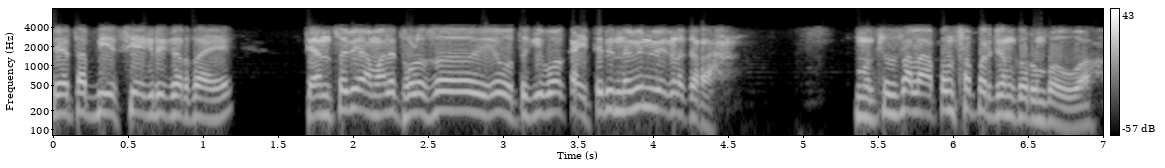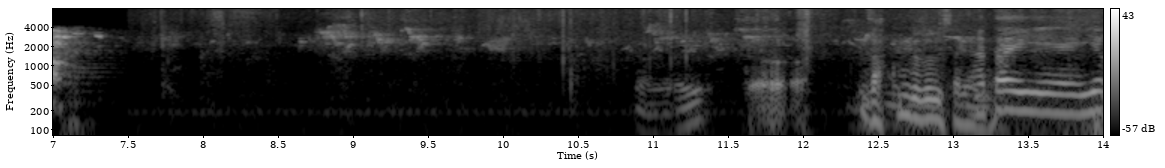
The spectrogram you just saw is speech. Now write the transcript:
ते आता बी एस सी ॲग्री करत आहे. त्यांचं बी आम्हाला थोडंसं हे होतं की बा काहीतरी नवीन वेगळं करा. म्हटलं चला आपण सफरचंद करून पाहू बा आता ए-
